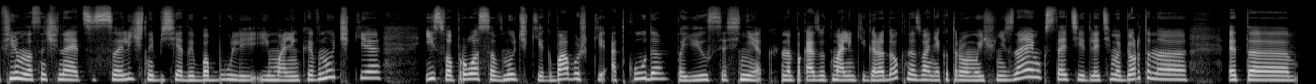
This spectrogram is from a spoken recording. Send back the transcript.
Фильм у нас начинается с личной беседы бабули и маленькой внучки и с вопроса внучки к бабушке, откуда появился снег. Она показывает маленький городок, название которого мы еще не знаем. Кстати, для Тима Бертона это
